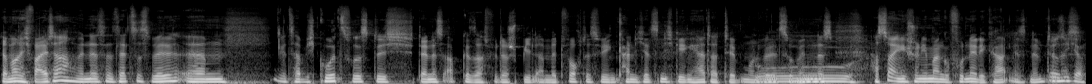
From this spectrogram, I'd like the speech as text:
Dann mache ich weiter, wenn er es als letztes will. Ähm, jetzt habe ich kurzfristig Dennis abgesagt für das Spiel am Mittwoch, deswegen kann ich jetzt nicht gegen Hertha tippen und will Uh. zumindest. Hast du eigentlich schon jemanden gefunden, der die Karten jetzt nimmt? Ja, Dennis? sicher.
